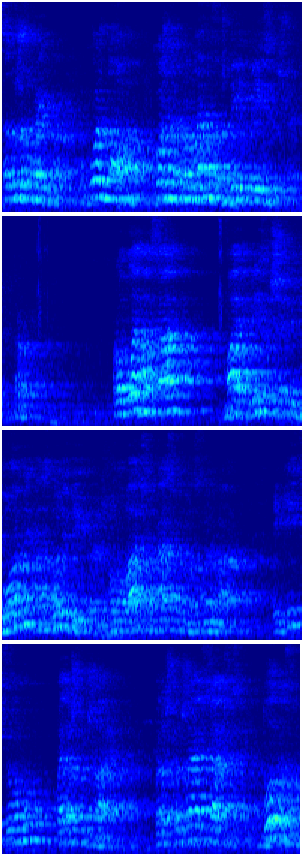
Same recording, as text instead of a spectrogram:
Це дуже прикро. У кожного, у завжди є прізвище. Проблема ця має прізвище Підборний Анатолій Вікторович, голова Черкаської обласної ради, який цьому перешкоджає. Перешкоджає всячески. Доказом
